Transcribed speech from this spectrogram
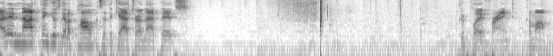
I did not think he was gonna pop up to the catcher on that pitch. Good play, Frank. Come on.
